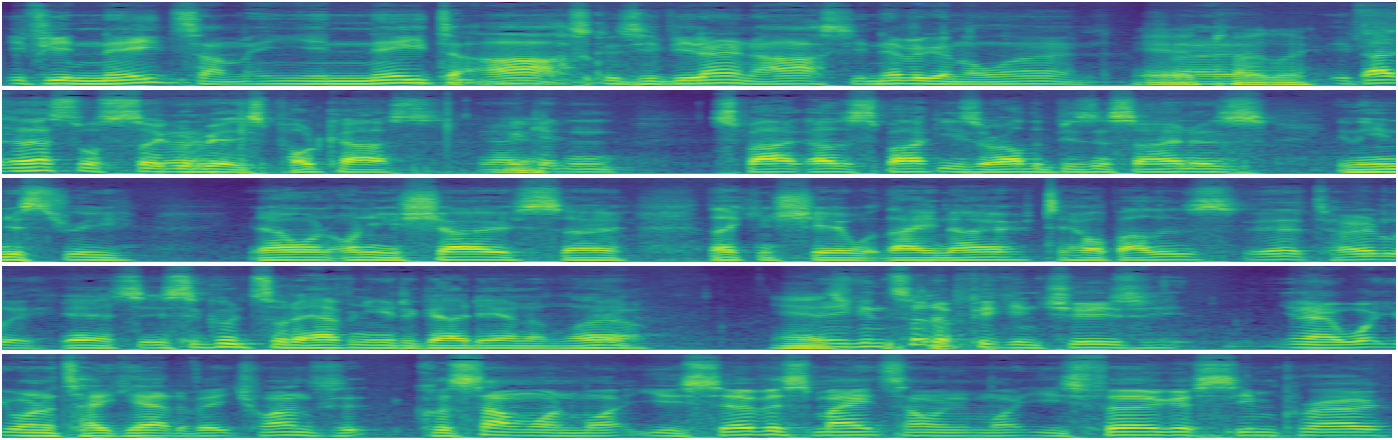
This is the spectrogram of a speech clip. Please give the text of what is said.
If you need something, you need to ask because if you don't ask, you're never going to learn. Yeah, totally. if- That, that's what's so good about this podcast. You know, Yeah. getting spark other Sparkies or other business owners in the industry, you know, on, on your show, so they can share what they know to help others. yeah, totally. Yeah, it's, it's a good sort of avenue to go down and learn. Yeah. Yeah, And you can sort of pick and choose, you know, what you want to take out of each one because someone might use ServiceM8, someone might use Fergus, Simpro.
